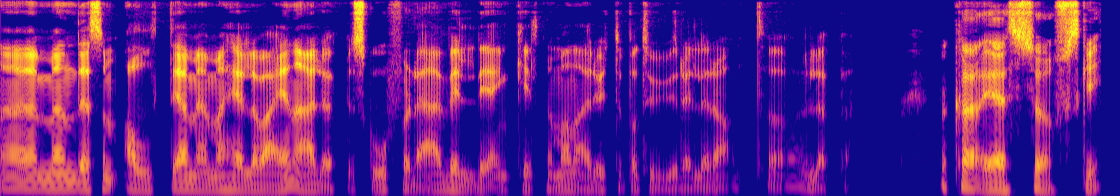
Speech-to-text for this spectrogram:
uh, men det som alltid er med meg hele veien er løpesko, for det er veldig enkelt når man er ute på tur eller annet å løpe. Men hva er surfski?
